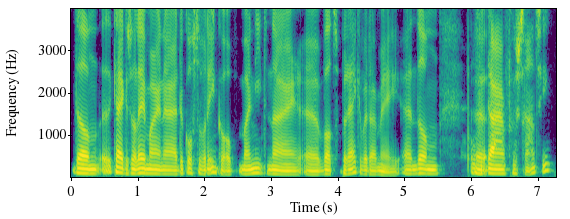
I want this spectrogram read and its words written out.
dan uh, kijken ze alleen maar naar de kosten van inkoop, maar niet naar uh, wat bereiken we daarmee. En dan. Proef je uh, daar frustratie?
